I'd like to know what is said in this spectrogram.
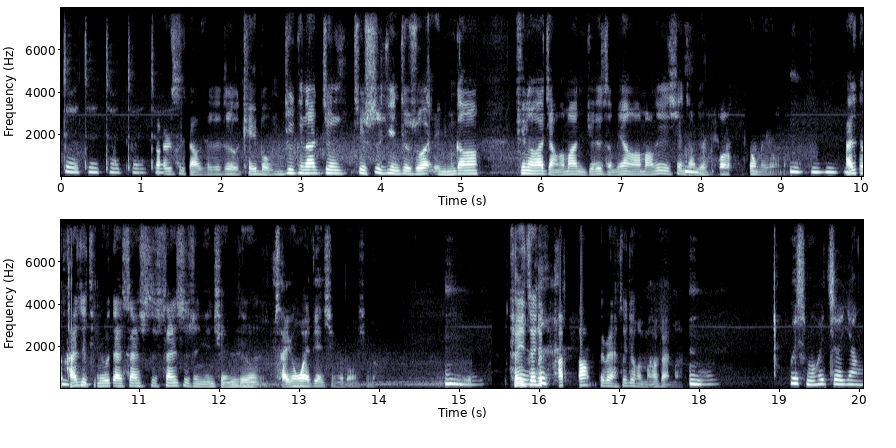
对对对对对，二十四小时的这个 cable，你就跟他就就试镜，就说，哎，你们刚刚听到他讲了吗？你觉得怎么样啊？马上就现场就播了，都没有了。嗯嗯嗯，还是还是停留在三四三四十年前的这种采用外电型的东西嘛。嗯，所以这就麻烦，对不对？这就很麻烦嘛。嗯。为什么会这样？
